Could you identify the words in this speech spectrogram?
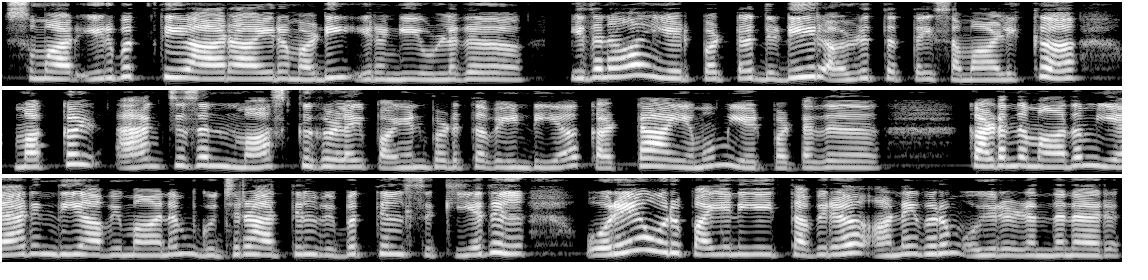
சுமார் இருபத்தி ஆறாயிரம் அடி இறங்கியுள்ளது. இதனால் ஏற்பட்ட திடீர் அழுத்தத்தை சமாளிக்க மக்கள் ஆக்சிஜன் மாஸ்குகளை பயன்படுத்த வேண்டிய கட்டாயமும் ஏற்பட்டது. கடந்த மாதம் ஏர் இந்தியா விமானம் குஜராத்தில் விபத்தில் சிக்கியதில் ஒரே ஒரு பயணியை தவிர அனைவரும் உயிரிழந்தனர்.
